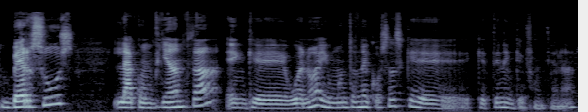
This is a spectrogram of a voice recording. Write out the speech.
versus la confianza en que, bueno, hay un montón de cosas que, que tienen que funcionar.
